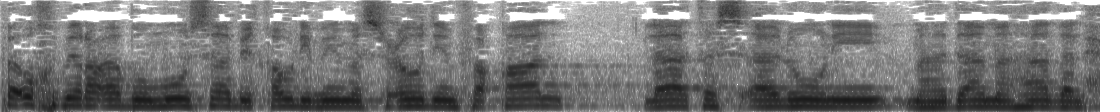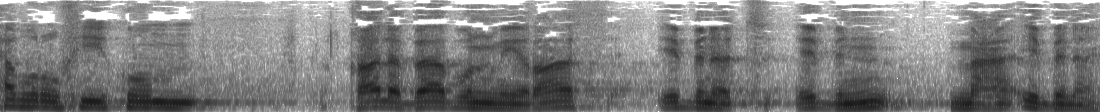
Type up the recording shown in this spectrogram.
فأخبر أبو موسى بقول ابن مسعود فقال لا تسألوني ما دام هذا الحبر فيكم. قال باب ميراث ابنة ابن مع ابنة.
